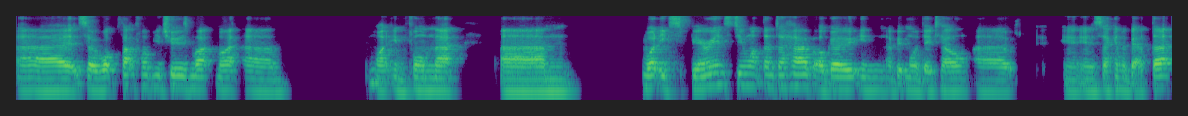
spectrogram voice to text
Uh, so, what platform you choose might might um, might inform that. Um, what experience do you want them to have? I'll go in a bit more detail uh, in, in, a second about that.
